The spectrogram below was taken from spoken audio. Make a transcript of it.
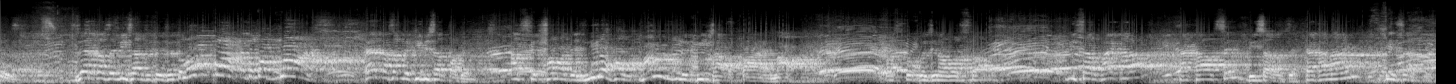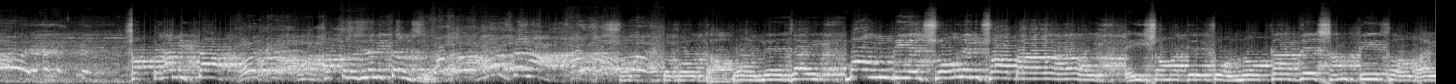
তো যার কাছে বিচার দিতে হয়েছে এত বদমাস। এর কাছে আপনি কি বিচার পাবেন? আজকে সমাজে নিরহ মানুষগুলি বিচার পায় না। বাস্তব বুঝি না অবস্থা। বিচার আছে, বিচার আছে। নাই, বিচার নেই। সত্য না মিথ্যা? সত্য বুঝি না মিথ্যা বুঝি। সত্য কথা বলে যাই, মন দিয়ে শোনেন সবাই। এই সমাজের কোনো কাজে শান্তি সবাই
